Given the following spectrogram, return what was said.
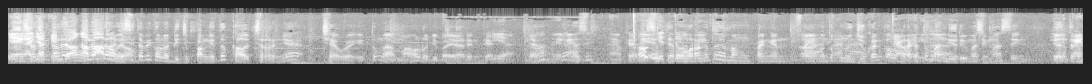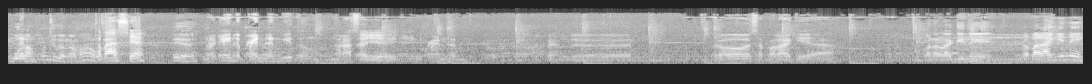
Ya, misalkan ngajakin kalian, doang nggak kalian apa-apa tahu nggak sih? Tapi kalau di Jepang itu culture-nya cewek itu nggak mau loh dibayarin kayak. Iya, ya, kan? ya kayak- sih? Kayak oh, setiap gitu. orang itu emang pengen pengen untuk menunjukkan kalau mereka tuh mandiri masing-masing. Independen. pulang pun juga nggak mau. Keras ya. Iya. Mereka independen gitu, ngerasa Iya. dirinya independen. Independen. Terus apa lagi ya? Mana lagi nih? Berapa lagi nih?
